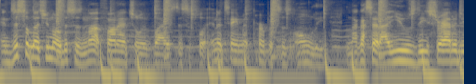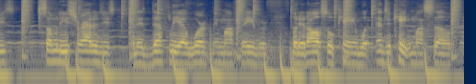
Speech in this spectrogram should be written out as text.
And just to let you know, this is not financial advice. This is for entertainment purposes only. Like I said, I use these strategies, some of these strategies, and it definitely have worked in my favor. But it also came with educating myself,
